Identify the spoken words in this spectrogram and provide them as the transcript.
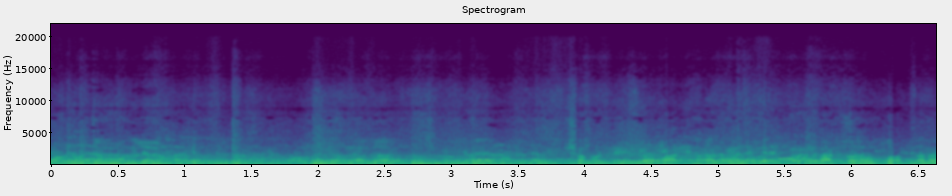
পনেরো জন মহিলা মেম্বারকে সকলকে পাঠ করান এবং পাঠ করানোর পর তারা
